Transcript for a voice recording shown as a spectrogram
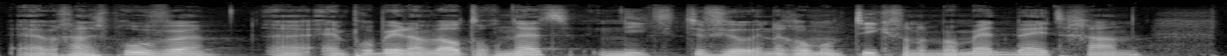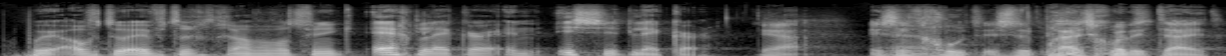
eh, we gaan eens proeven. eh, en probeer dan wel toch net niet te veel in de romantiek van het moment mee te gaan. Probeer af en toe even terug te gaan van wat vind ik echt lekker en is dit lekker? Ja. Is het goed? Is het prijs-kwaliteit?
